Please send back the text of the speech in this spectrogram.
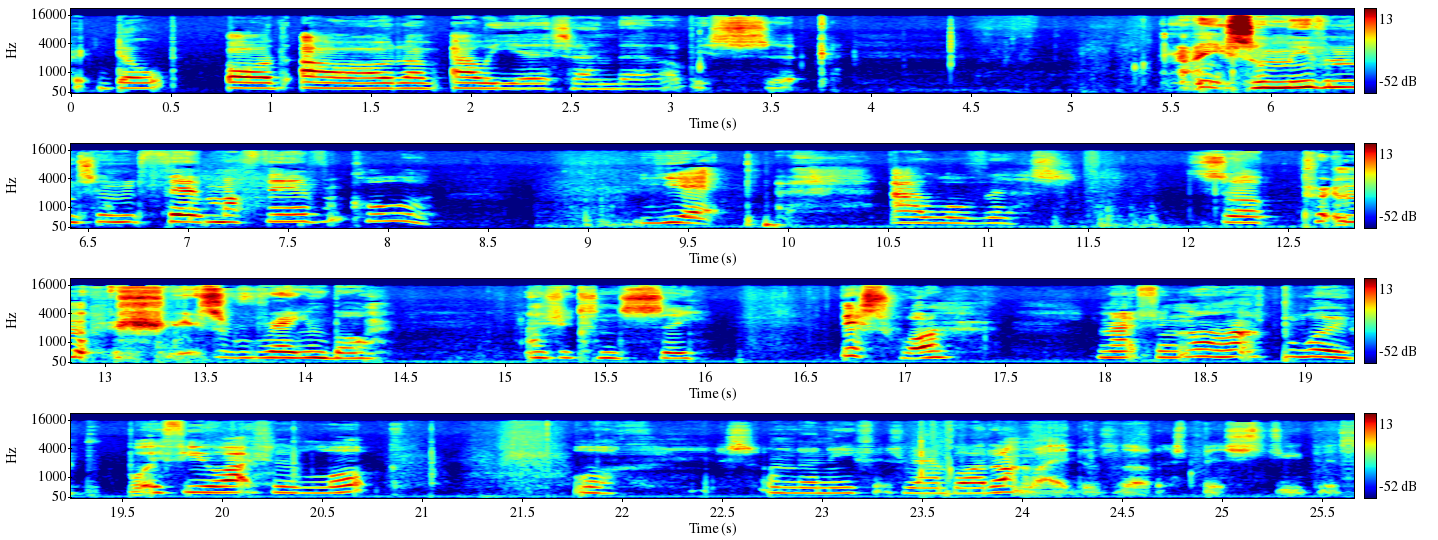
Pretty dope. Oh, I would have Allier sign there. That'd be sick. Right, so moving to my favourite colour. Yep, I love this. So pretty much it's rainbow, as you can see. This one you might think, oh, that's blue. But if you actually look, look, it's underneath, it's rainbow. I don't know why it does that. It's a bit stupid.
